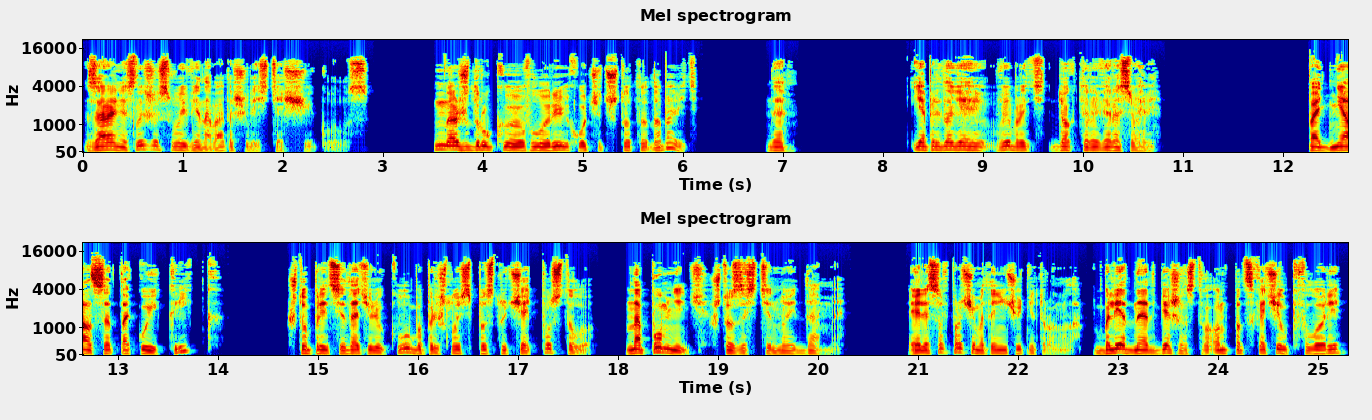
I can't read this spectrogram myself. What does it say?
заранее слыша свой виновато шелестящий голос. — Наш друг э, Флори хочет что-то добавить? — Да. Я предлагаю выбрать доктора Веросвами. Поднялся такой крик, что председателю клуба пришлось постучать по столу, напомнить, что за стеной дамы. Элиса, впрочем, это ничуть не тронуло. Бледный от бешенства, он подскочил к Флоре,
